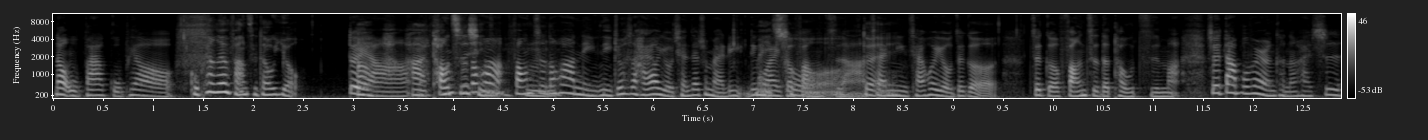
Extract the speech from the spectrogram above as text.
那五趴股票，股票跟房子都有。对啊，啊，房子的话，房子的话，你你就是还要有钱再去买另另外一个房子啊，才你才会有这个这个房子的投资嘛。所以大部分人可能还是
